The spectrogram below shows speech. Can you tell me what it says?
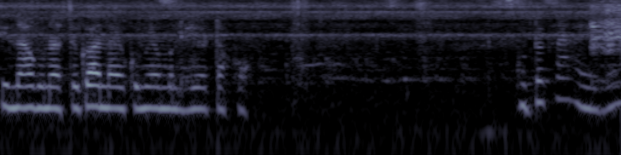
ती नागुणाचं गाणं ऐकून मी हे टाकू. कुठं काय आहे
